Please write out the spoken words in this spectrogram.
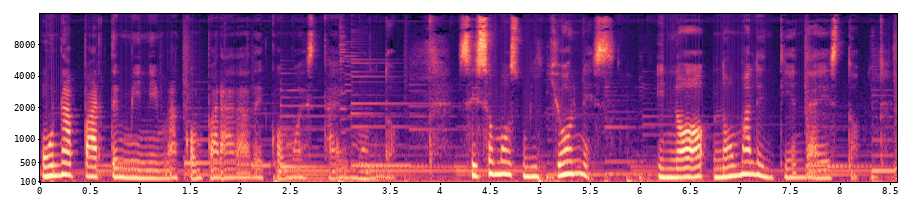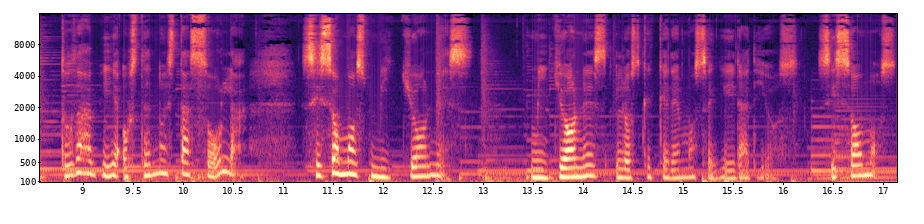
una parte mínima comparada de cómo está el mundo. Si somos millones, y no, no malentienda esto, todavía usted no está sola. Si somos millones, millones los que queremos seguir a Dios. Si somos,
